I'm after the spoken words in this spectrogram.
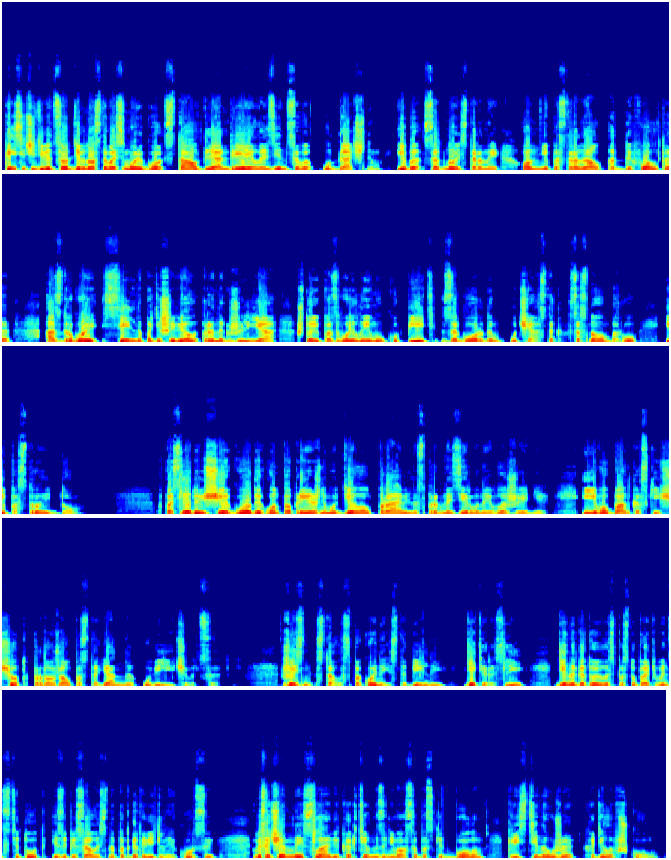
1998 год стал для Андрея Лозинцева удачным, ибо, с одной стороны, он не пострадал от дефолта, а с другой сильно подешевел рынок жилья, что и позволило ему купить за городом участок в Сосновом Бару и построить дом. В последующие годы он по-прежнему делал правильно спрогнозированные вложения, и его банковский счет продолжал постоянно увеличиваться. Жизнь стала спокойной и стабильной, дети росли, Дина готовилась поступать в институт и записалась на подготовительные курсы, высоченный Славик активно занимался баскетболом, Кристина уже ходила в школу.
